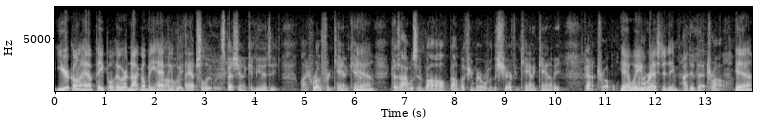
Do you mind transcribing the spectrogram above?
you're going to have people who are not going to be happy Oh, with you. Absolutely, especially in a community like Rutherford, Cannon County. Yeah. Because I was involved. I don't know if you remember when the sheriff in Cannon County got in trouble. Yeah, we arrested him. I did that trial, Yeah,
